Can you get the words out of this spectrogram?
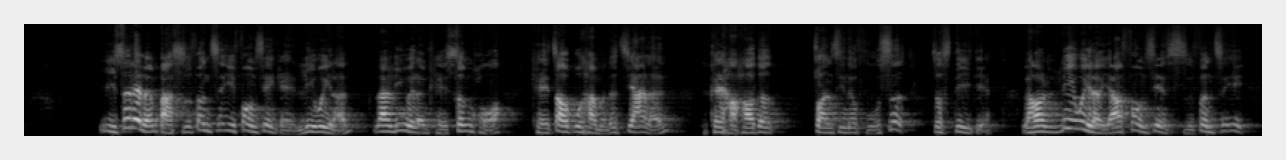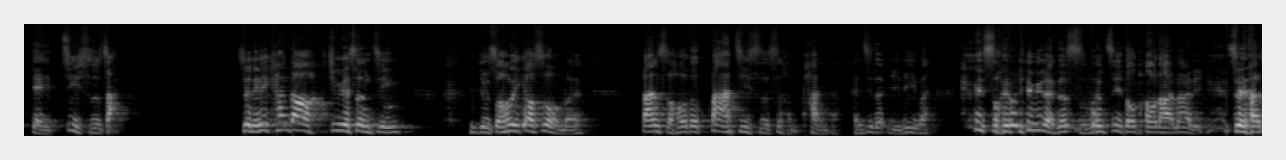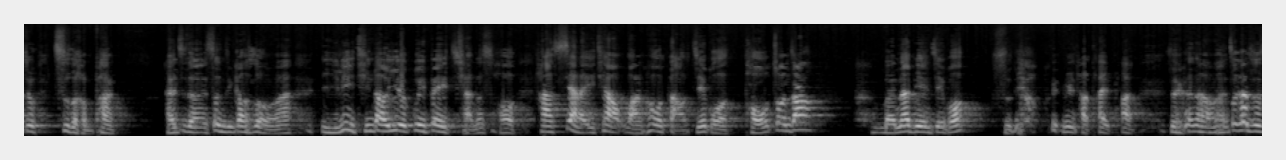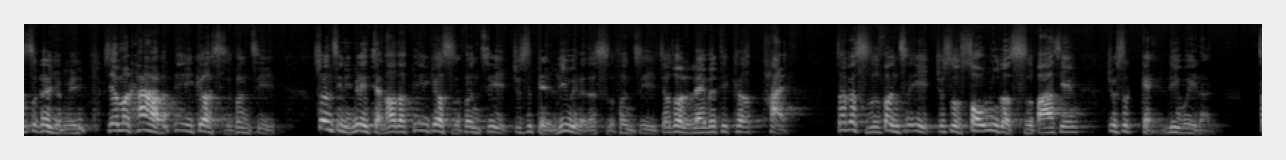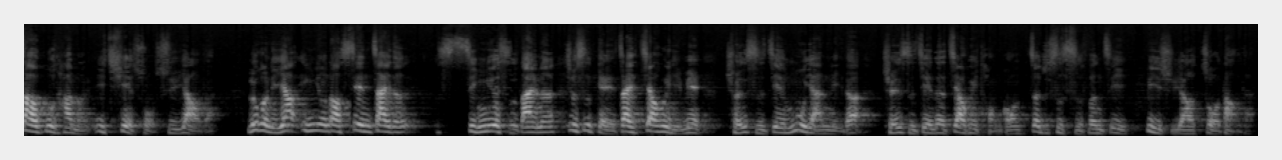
以色列人把十分之一奉献给利未人，让利未人可以生活，可以照顾他们的家人，可以好好的专心的服侍，这是第一点。然后利未人也要奉献十分之一给祭司长。所以你会看到旧约圣经。有时候会告诉我们，当时候的大祭司是很胖的，还记得以利吗？所有利未人的十分之一都到他那里，所以他就吃的很胖。还记得圣经告诉我们吗？以利听到月桂被抢的时候，他吓了一跳，往后倒，结果头撞到门那边，结果死掉，因为他太胖。所以看到吗？这个就是这个原因。先我们看好了第一个十分之一，圣经里面讲到的第一个十分之一，就是给利未人的十分之一，叫做 Levitical tithe。这个十分之一就是收入的十八仙，就是给立位人照顾他们一切所需要的。如果你要应用到现在的新约时代呢，就是给在教会里面全时间牧养你的全时间的教会同工，这就是十分之一必须要做到的。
